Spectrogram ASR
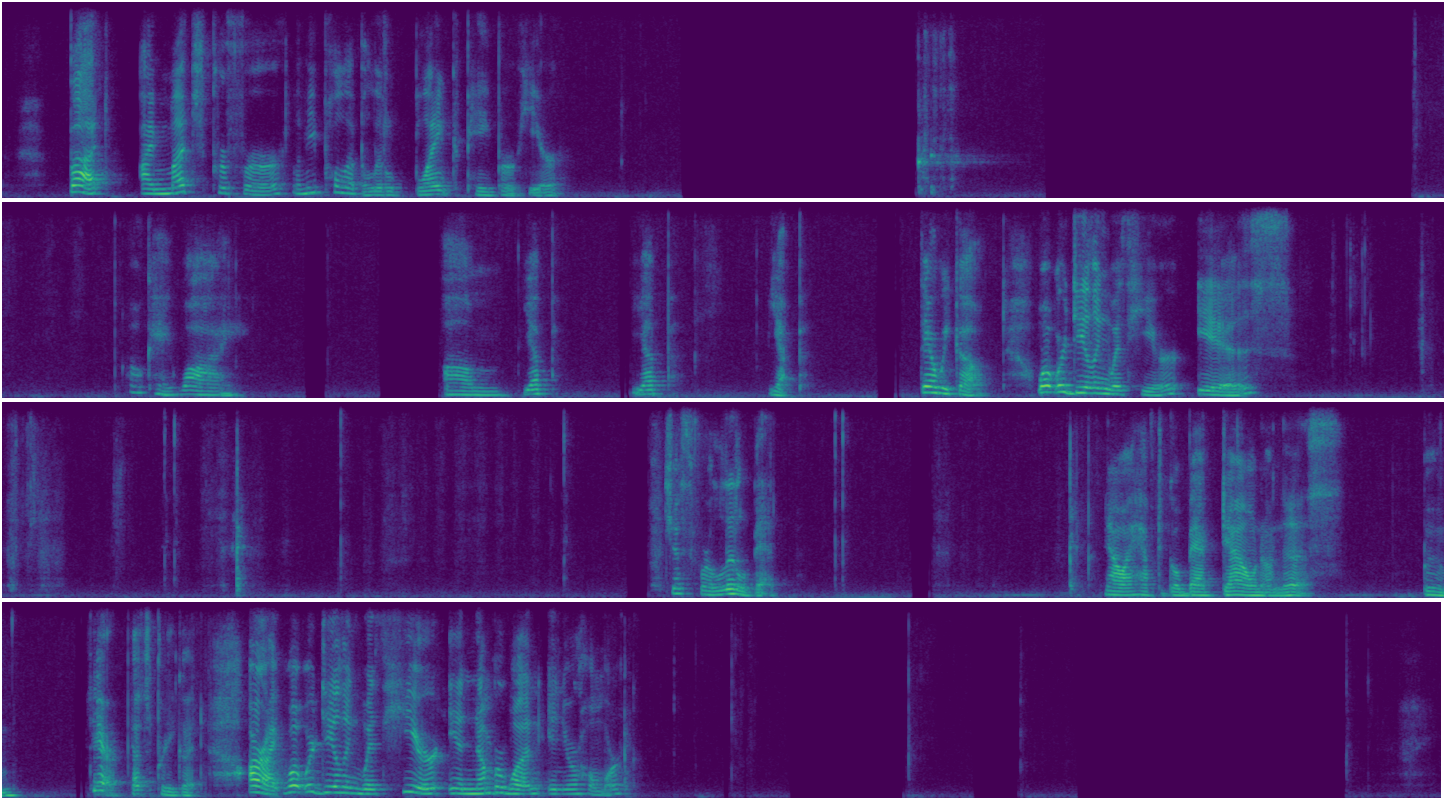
but I much prefer, let me pull up a little blank paper here. Okay, why? Um, yep, Yep. Yep. There we go. What we're dealing with here is just for a little bit. Now I have to go back down on this. Boom. There, that's pretty good. All right, what we're dealing with here in number one in your homework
